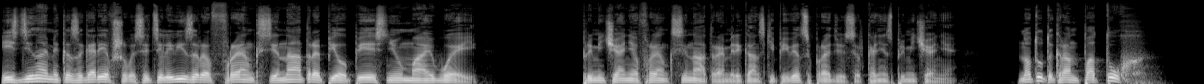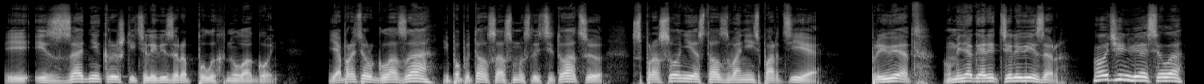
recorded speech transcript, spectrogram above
Из динамика загоревшегося телевизора Фрэнк Синатра пел песню «My Way». Примечание Фрэнк Синатра, американский певец и продюсер, конец примечания. Но тут экран потух, и из задней крышки телевизора полыхнул огонь. Я протер глаза и попытался осмыслить ситуацию. С просонья стал звонить портье. «Привет, у меня горит телевизор». «Очень весело».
